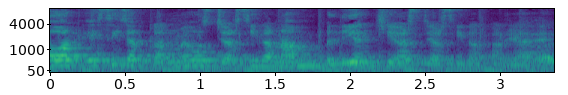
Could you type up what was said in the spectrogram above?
और इसी चक्कर में उस जर्सी का नाम बिलियन चीयर्स जर्सी रखा गया है।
